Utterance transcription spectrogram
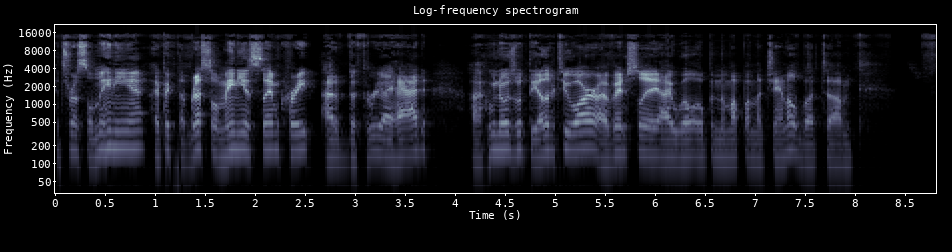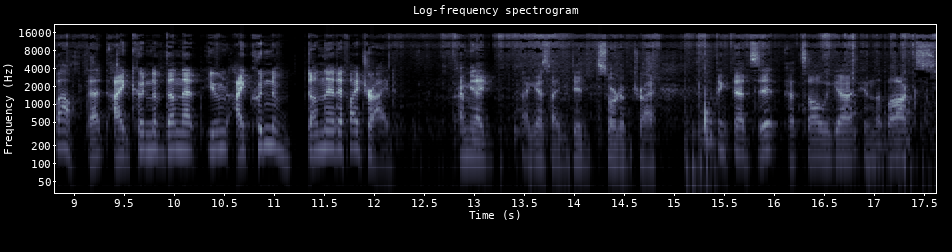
It's WrestleMania. I picked the WrestleMania Slam Crate out of the three I had. Uh, who knows what the other two are? Eventually, I will open them up on the channel, but um, wow, that I couldn't have done that. Even I couldn't have done that if I tried. I mean, I I guess I did sort of try. I think that's it. That's all we got in the box.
